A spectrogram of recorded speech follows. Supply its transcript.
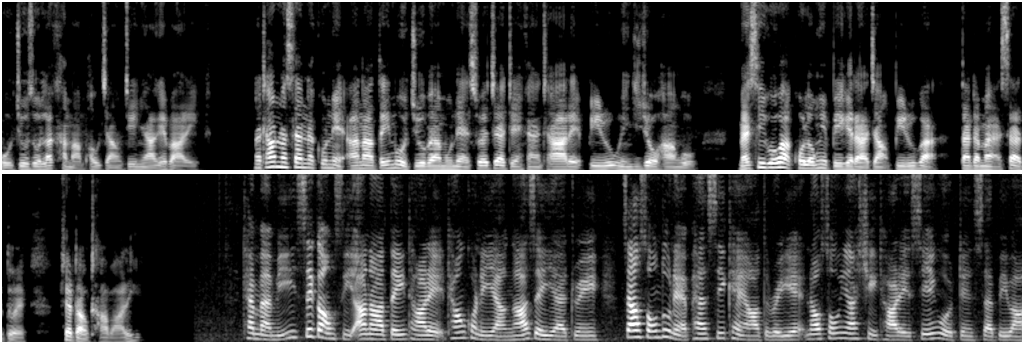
ကိုကြိုဆိုလက်ခံမှာမဟုတ်ကြောင်းကြေညာခဲ့ပါတယ်။2022ခုနှစ်အာဏာသိမ်းမှုကြိုးပမ်းမှုနဲ့ဆွဲချက်တင်ခံထားရတဲ့ပီရူးဝန်ကြီးချုပ်ဟောင်းကိုမက္ကဆီကိုကခိုလုံခွင့်ပေးခဲ့တာကြောင့်ပီရူးကတန်တမန်အဆက်အသွယ်ဖျက်တောက်ထားပါတယ်။ထပ်မံပြီးစစ်ကောင်စီအာဏာသိမ်းထားတဲ့1950ရက်အတွင်းကြာဆုံးသူနဲ့ဖမ်းဆီးခံရသူတွေရဲ့နောက်ဆုံးရရှိထားတဲ့စီးရင်ကိုတင်ဆက်ပေးပါ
